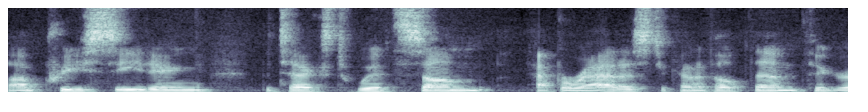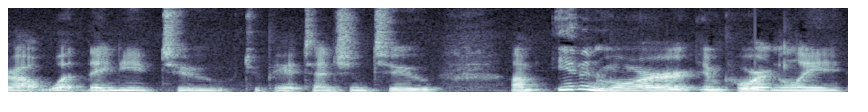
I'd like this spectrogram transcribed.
um, preceding the text with some apparatus to kind of help them figure out what they need to, to pay attention to. Um, even more importantly,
